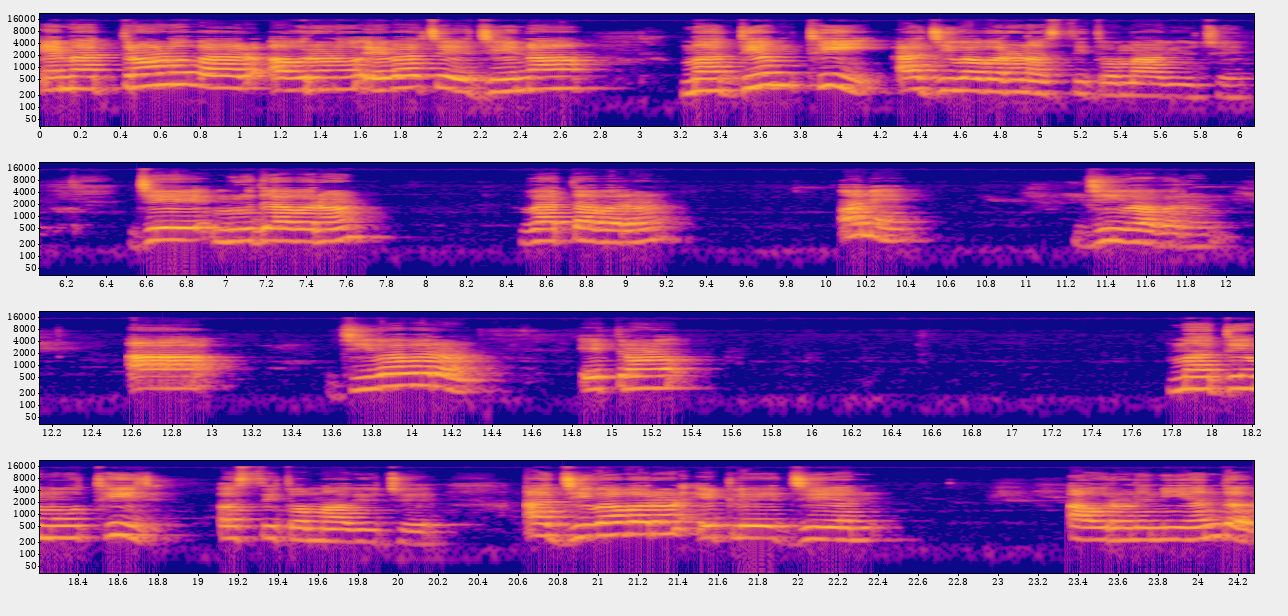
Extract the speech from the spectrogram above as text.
એમાં ત્રણ વાર આવરણો એવા છે જેના માધ્યમથી આ જીવાવરણ અસ્તિત્વમાં આવ્યું છે. જે મૃદાવરણ, વાતાવરણ અને જીવાવરણ. આ જીવાવરણ એ ત્રણ માધ્યમોથી જ અસ્તિત્વમાં આવ્યું છે. આ જીવાવરણ એટલે જે આવરણની અંદર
